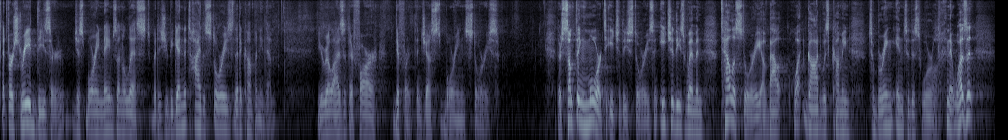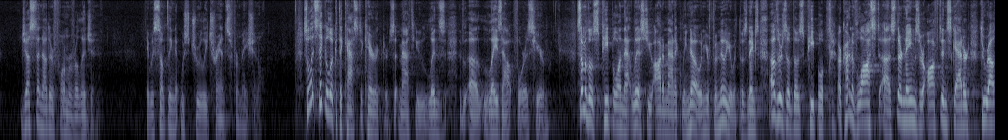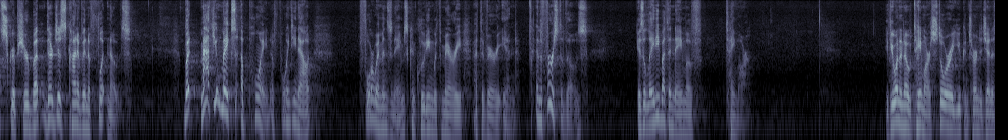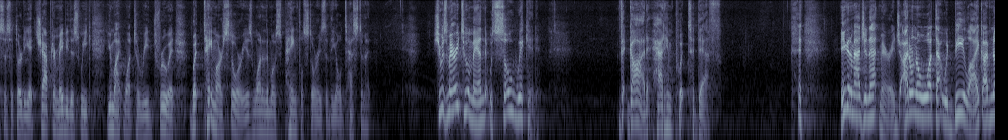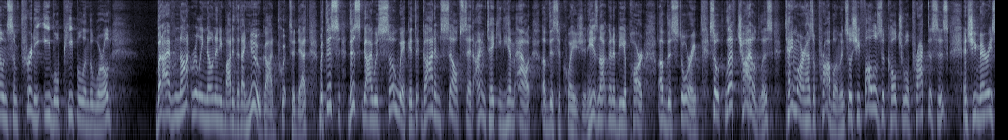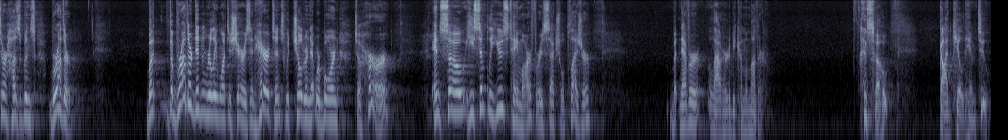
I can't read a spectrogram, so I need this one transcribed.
At first read, these are just boring names on a list, but as you begin to tie the stories that accompany them, you realize that they're far different than just boring stories. There's something more to each of these stories, and each of these women tell a story about what God was coming to bring into this world. And it wasn't just another form of religion, it was something that was truly transformational. So let's take a look at the cast of characters that Matthew uh, lays out for us here. Some of those people on that list you automatically know, and you're familiar with those names. Others of those people are kind of lost to us. Their names are often scattered throughout Scripture, but they're just kind of in the footnotes. But Matthew makes a point of pointing out four women's names, concluding with Mary at the very end. And the first of those is a lady by the name of Tamar. If you want to know Tamar's story, you can turn to Genesis, the 38th chapter. Maybe this week you might want to read through it. But Tamar's story is one of the most painful stories of the Old Testament. She was married to a man that was so wicked that God had him put to death. you can imagine that marriage. I don't know what that would be like. I've known some pretty evil people in the world. But I have not really known anybody that I knew God put to death. But this, this guy was so wicked that God himself said, I am taking him out of this equation. He's not going to be a part of this story. So, left childless, Tamar has a problem. And so she follows the cultural practices and she marries her husband's brother. But the brother didn't really want to share his inheritance with children that were born to her. And so he simply used Tamar for his sexual pleasure, but never allowed her to become a mother. And so God killed him too.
